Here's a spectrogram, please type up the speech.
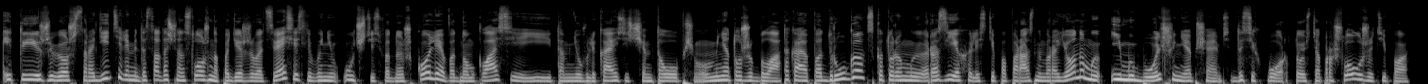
и ты живешь с родителями, достаточно сложно поддерживать связь, если вы не учитесь в одной школе, в одном классе и там не увлекаетесь чем-то общим. У меня тоже была такая подруга, с которой мы разъехались типа по разным районам, и, и мы больше не общаемся до сих пор. То есть, а прошло уже типа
